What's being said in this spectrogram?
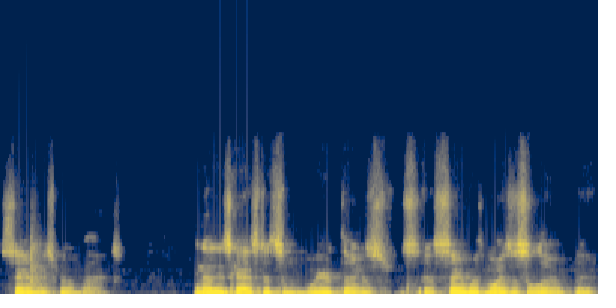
Sammy's boombox. You know, these guys did some weird things. Same with Moises Alou. But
